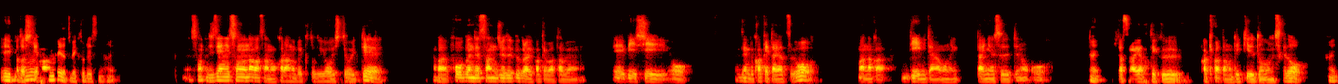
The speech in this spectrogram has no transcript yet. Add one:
AB だとして、まあ、だとベクトルですね。はい。そ事前にその長さの空のベクトル用意しておいて、なんか、4分で30ループぐらい書けば多分、A、B、C を全部かけたやつを、まあなんか D みたいなものに代入するっていうのをこう、はい。ひたすらやっていく書き方もできると思うんですけど、はい。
